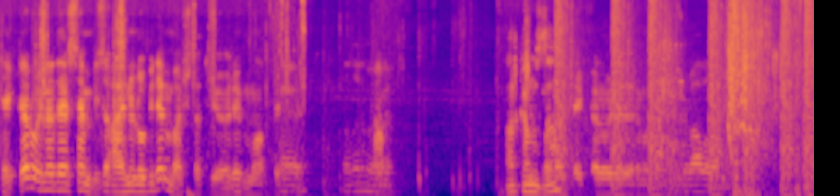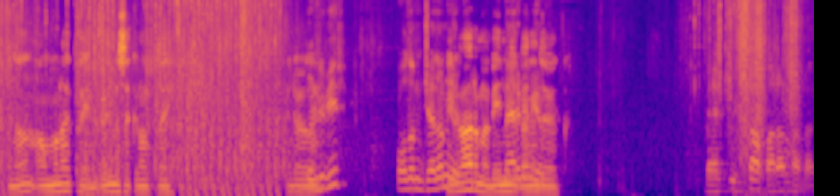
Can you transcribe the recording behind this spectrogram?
Tekrar oyna dersen bizi aynı lobide mi başlatıyor? Öyle bir muhabbet. Evet. Sanırım Tamam. öyle. Arkamızda. Çıkmadan Tekrar oyna derim ona. Bravo lan. Lan amına koyayım. Ölme sakın Oktay. Helal Öldü oğlum. bir. Oğlum canım Bir yok. var mı? Benim Mermim bende de yok. yok. Belki 3 daha paran var lan.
